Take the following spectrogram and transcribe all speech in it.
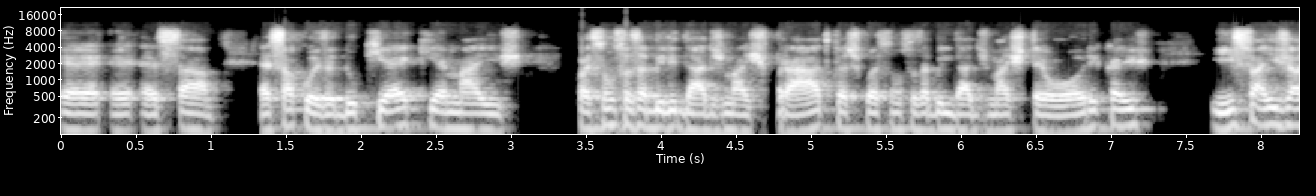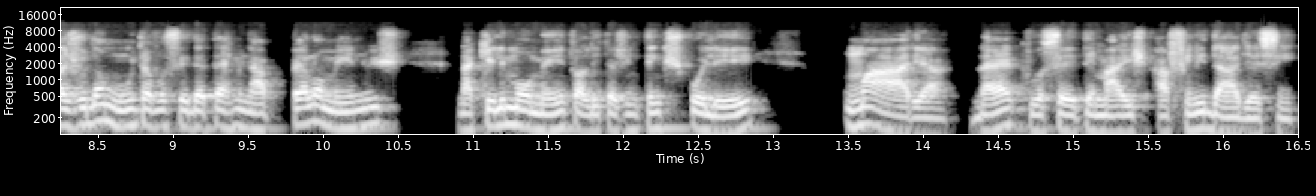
é, é, essa, essa coisa do que é que é mais. Quais são suas habilidades mais práticas, quais são suas habilidades mais teóricas, e isso aí já ajuda muito a você determinar, pelo menos naquele momento ali que a gente tem que escolher, uma área, né, que você tem mais afinidade, assim.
